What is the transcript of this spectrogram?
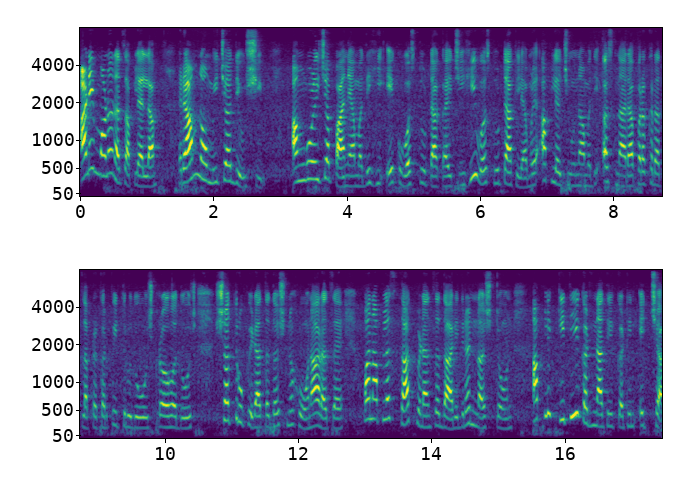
आणि म्हणूनच आपल्याला रामनवमीच्या दिवशी आंघोळीच्या पाण्यामध्ये ही एक वस्तू टाकायची. ही वस्तू टाकल्यामुळे आपल्या जीवनामध्ये असणारा प्रखरातला प्रखर पितृदोष ग्रहदोष शत्रुपीडा तर दशनं होणारच आहे. पण आपलं सात पिढ्यांचं दारिद्र्य नष्ट होऊन आपली कितीही कठीणातील कठीण इच्छा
